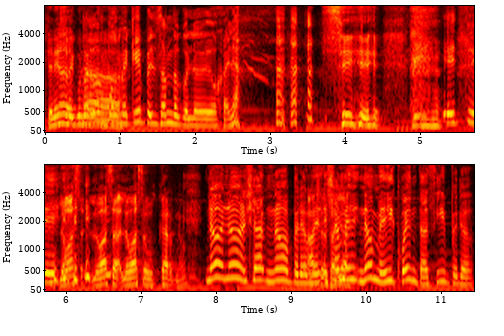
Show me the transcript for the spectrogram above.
¿Tenés No, alguna...? Perdón, porque me quedé pensando con lo de ojalá. Sí. Este... lo, vas, lo vas a, lo vas a buscar, ¿no? No, no, ya, no, pero Ah, me- ya me, no me di cuenta, sí, pero,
